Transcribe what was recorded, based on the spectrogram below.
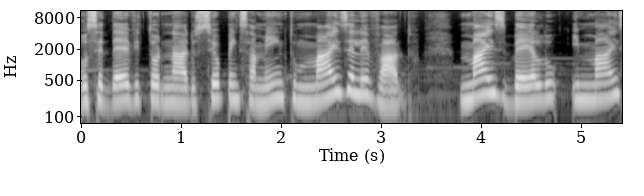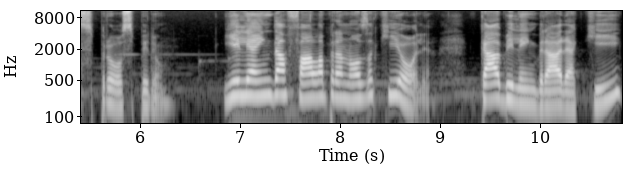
Você deve tornar o seu pensamento mais elevado, mais belo e mais próspero. E ele ainda fala para nós aqui, olha, cabe lembrar aqui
